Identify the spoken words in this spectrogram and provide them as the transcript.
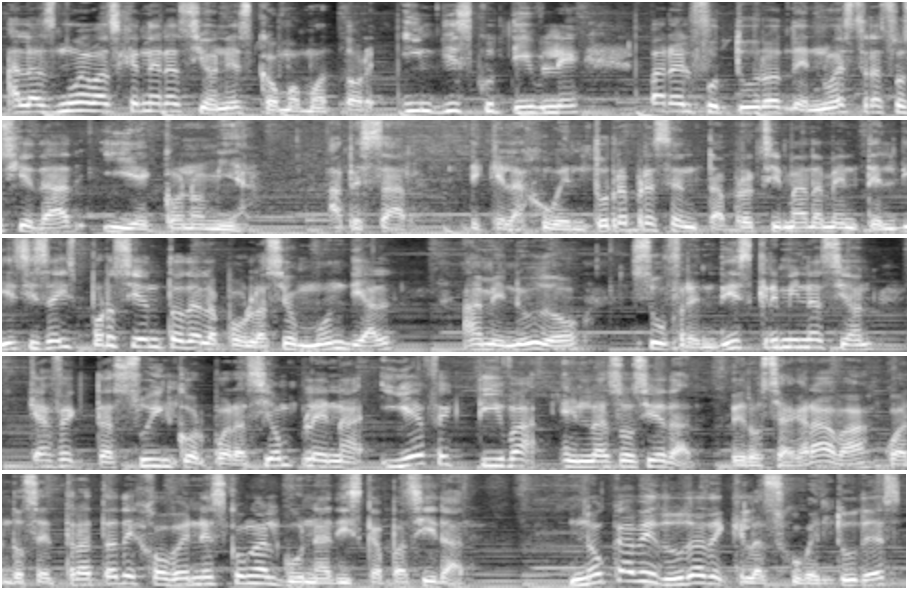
a las nuevas generaciones como motor indiscutible para el futuro de nuestra sociedad y economía. A pesar de que la juventud representa aproximadamente el 16% de la población mundial, a menudo sufren discriminación que afecta su incorporación plena y efectiva en la sociedad, pero se agrava cuando se trata de jóvenes con alguna discapacidad. No cabe duda de que las juventudes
